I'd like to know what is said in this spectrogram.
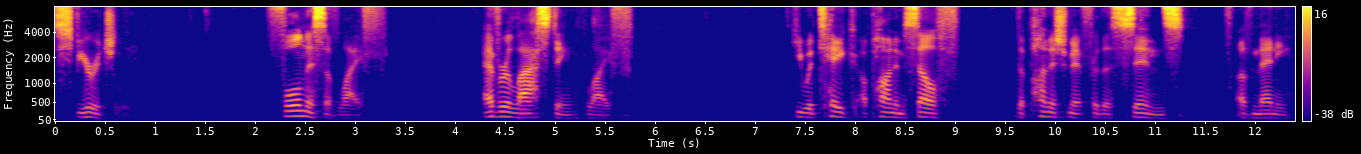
spiritually, fullness of life, everlasting life. He would take upon himself the punishment for the sins of many.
